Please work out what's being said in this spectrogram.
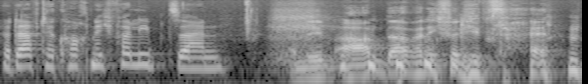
Da darf der Koch nicht verliebt sein. An dem Abend darf er nicht verliebt sein.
